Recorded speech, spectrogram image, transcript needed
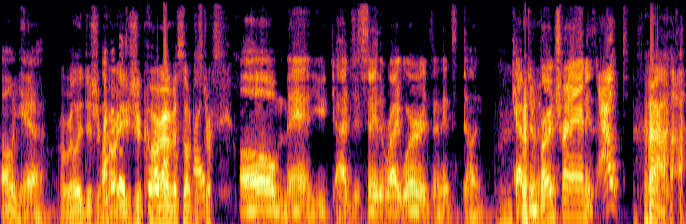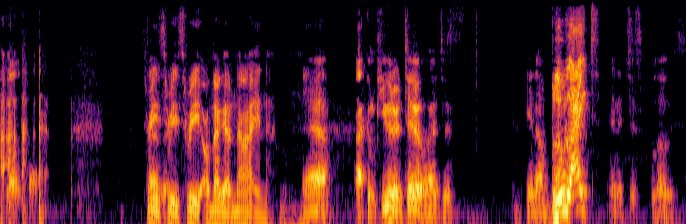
Oh yeah. Oh really? Does your car think does your car have a self destruct? Oh man, you I just say the right words and it's done. Captain Bertrand is out. three three three Omega nine. Yeah. A computer too. I just you know, blue light and it just blows.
